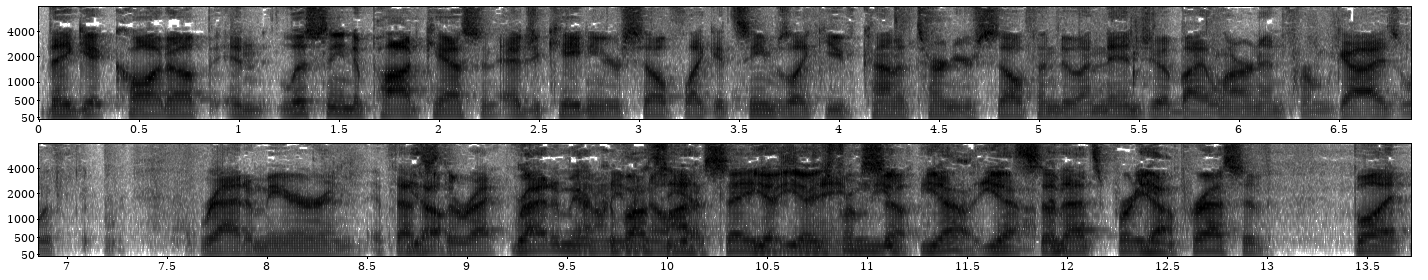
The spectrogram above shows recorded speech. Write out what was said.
they get caught up in listening to podcasts and educating yourself. Like it seems like you've kind of turned yourself into a ninja by learning from guys with Radomir, and if that's Yeah. the right Radomir I don't even know how to say Yeah, his yeah, he's name. from the- so, yeah, yeah. So And- that's pretty yeah. impressive. But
